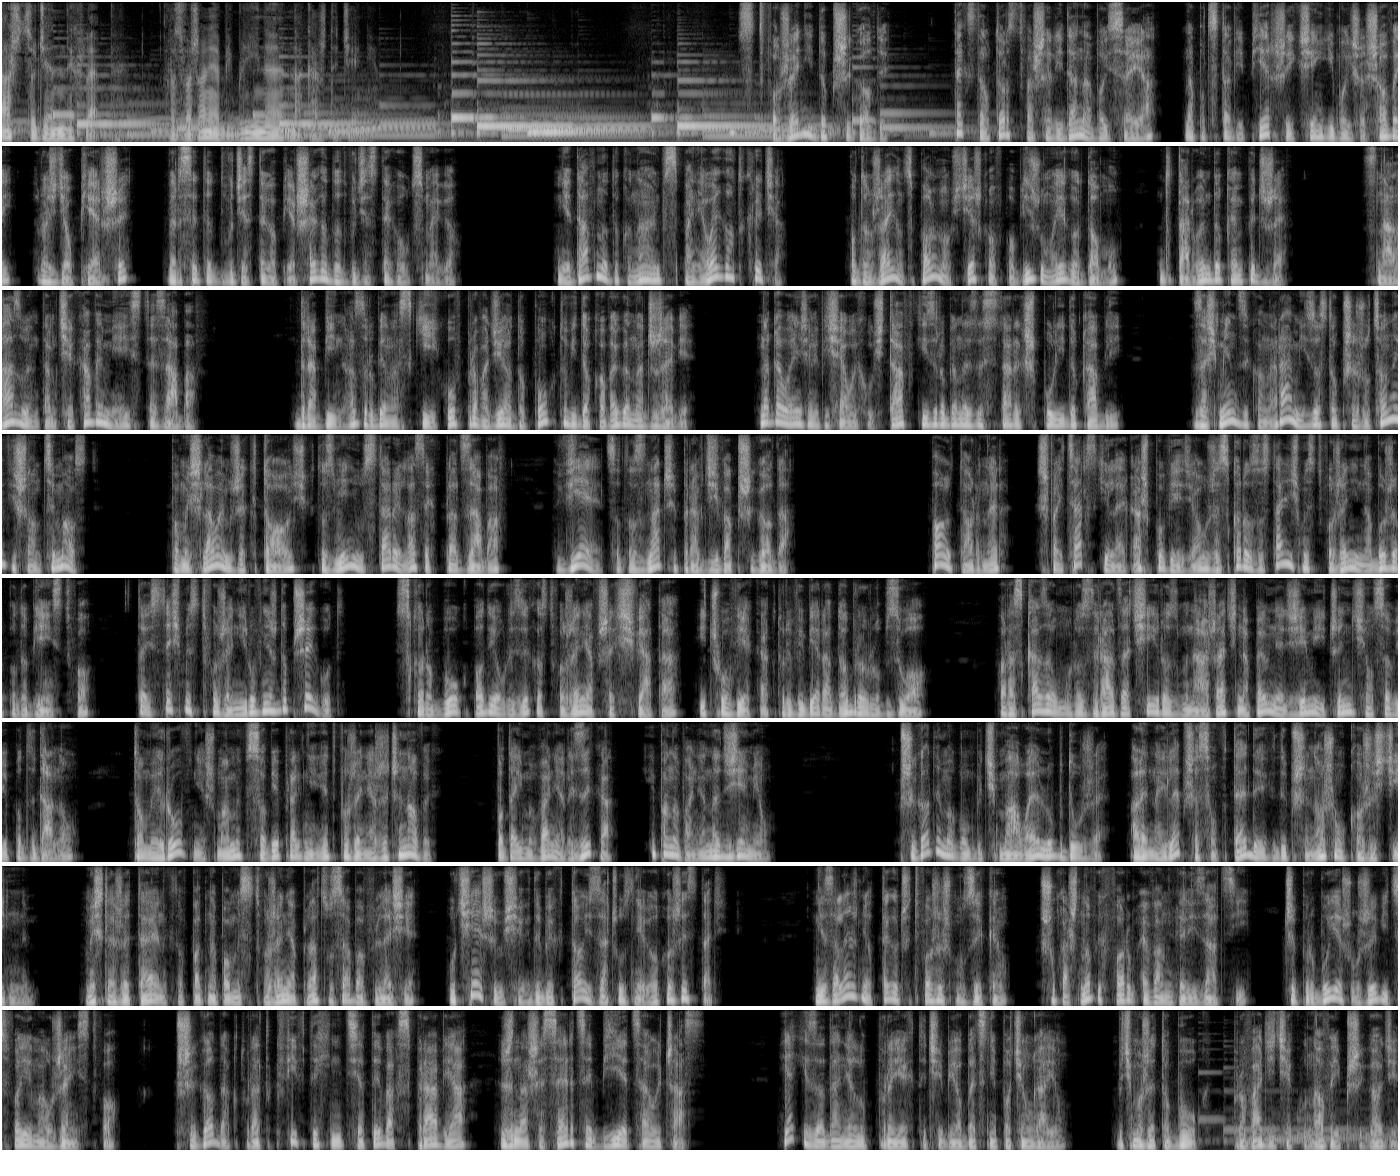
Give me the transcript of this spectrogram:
Nasz codzienny chleb. Rozważania biblijne na każdy dzień. Stworzeni do przygody. Tekst autorstwa Sheridana Boyseya na podstawie pierwszej księgi Mojżeszowej, rozdział pierwszy, wersety od 21 do 28. Niedawno dokonałem wspaniałego odkrycia. Podążając polną ścieżką w pobliżu mojego domu, dotarłem do kępy drzew. Znalazłem tam ciekawe miejsce zabaw. Drabina zrobiona z kijków prowadziła do punktu widokowego na drzewie. Na gałęziach wisiały huśtawki zrobione ze starych szpuli do kabli, zaś między konarami został przerzucony wiszący most. Pomyślałem, że ktoś, kto zmienił stary lasek w plac zabaw, wie, co to znaczy prawdziwa przygoda. Paul Turner, szwajcarski lekarz, powiedział, że skoro zostaliśmy stworzeni na Boże podobieństwo, to jesteśmy stworzeni również do przygód. Skoro Bóg podjął ryzyko stworzenia wszechświata i człowieka, który wybiera dobro lub zło, oraz kazał mu rozradzać się i rozmnażać, napełniać ziemię i czynić ją sobie poddaną, to my również mamy w sobie pragnienie tworzenia rzeczy nowych, podejmowania ryzyka i panowania nad ziemią. Przygody mogą być małe lub duże, ale najlepsze są wtedy, gdy przynoszą korzyść innym. Myślę, że ten, kto wpadł na pomysł stworzenia placu zabaw w lesie, ucieszył się, gdyby ktoś zaczął z niego korzystać. Niezależnie od tego, czy tworzysz muzykę, szukasz nowych form ewangelizacji, czy próbujesz używić swoje małżeństwo, przygoda, która tkwi w tych inicjatywach, sprawia, że nasze serce bije cały czas. Jakie zadania lub projekty Ciebie obecnie pociągają? Być może to Bóg prowadzi Cię ku nowej przygodzie.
